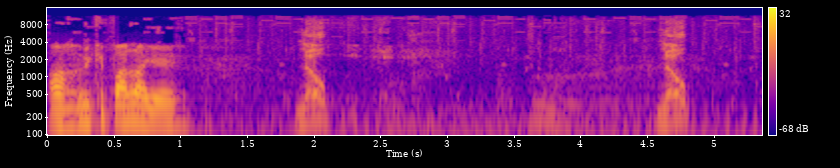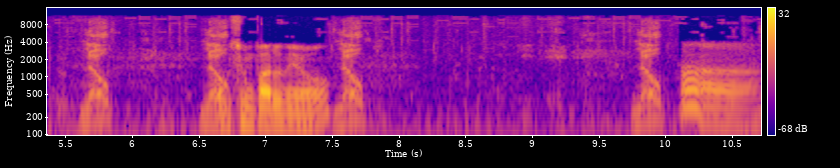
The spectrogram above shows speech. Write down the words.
아, 왜 이렇게 빨라, 얘. Nope. Nope. Nope. Nope. 엄청 빠르네요. Nope. Nope. 아.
